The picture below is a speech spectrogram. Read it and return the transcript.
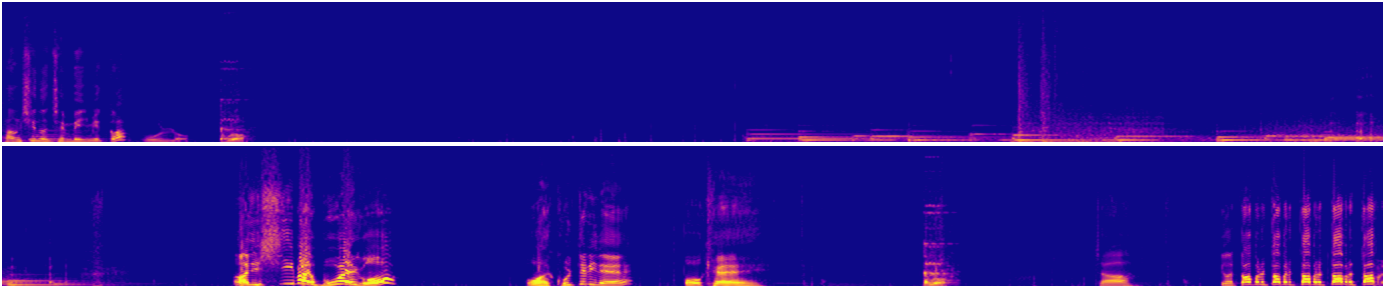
당신은 잼민입니까? 올로. 뭐야? 아니 씨발 뭐야 이거? 와 골 때리네. 오케이. 뭐야? 자, 이건 더블 더블 더블 더블 더블.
